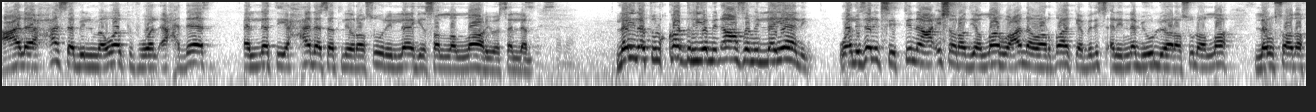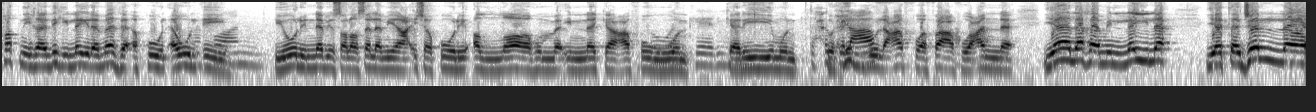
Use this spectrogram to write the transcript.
على حسب المواقف والأحداث التي حدثت لرسول الله صلى الله عليه وسلم. ليلة القدر هي من أعظم الليالي. ولذلك ستنا عائشة رضي الله عنها وارضاها كانت بتسأل النبي يقول له يا رسول الله لو صادفتني هذه الليلة ماذا أقول أقول إيه. يقول النبي صلى الله عليه وسلم يا عائشة قولي اللهم إنك عفو عفو كريم. كريم تحب تحب العفو. العفو فاعف عنا يا لها من ليلة يتجلى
